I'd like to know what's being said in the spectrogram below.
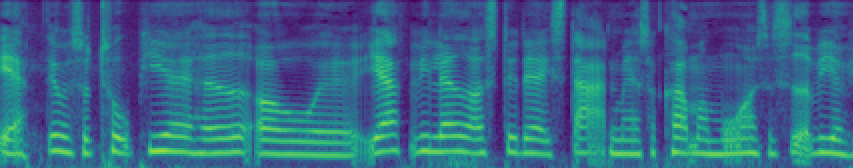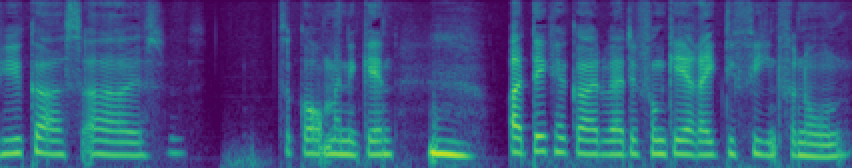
Ja, det var så to piger, jeg havde, og øh, ja, vi lavede også det der i starten med, at så kommer mor, og så sidder vi og hygger os, og så går man igen. Mm. Og det kan godt være, at det fungerer rigtig fint for nogen.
